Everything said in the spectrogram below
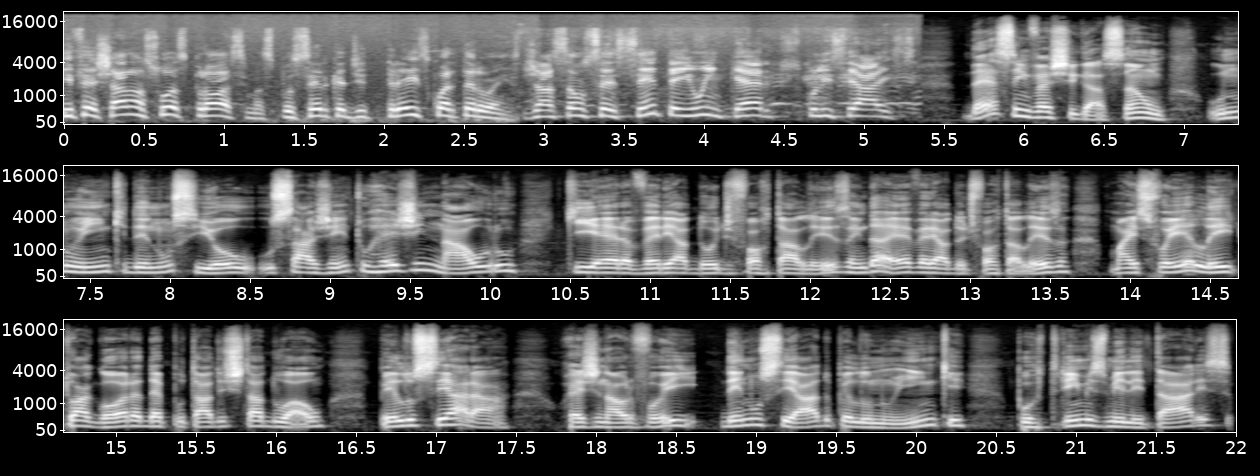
e fecharam as suas próximas por cerca de três quarteirões. Já são 61 inquéritos policiais. Dessa investigação, o NUINC denunciou o sargento Reginauro, que era vereador de Fortaleza, ainda é vereador de Fortaleza, mas foi eleito agora deputado estadual pelo Ceará. O Reginaldo foi denunciado pelo NUINC por crimes militares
